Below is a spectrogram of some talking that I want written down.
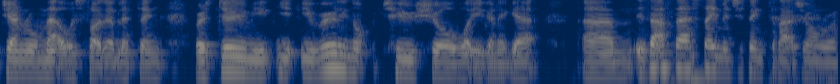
General metal is slightly uplifting, whereas doom, you, you you're really not too sure what you're going to get. Um, is that a fair statement? You think for that genre?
